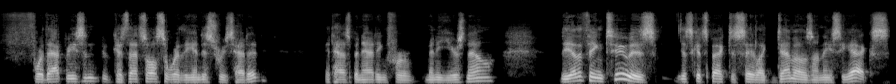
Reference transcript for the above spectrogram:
for that reason because that's also where the industry's headed. It has been heading for many years now. The other thing too is this gets back to say like demos on ACX.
